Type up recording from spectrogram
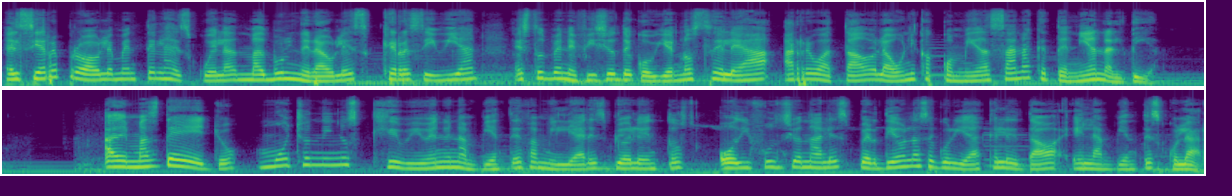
El cierre probablemente en las escuelas más vulnerables que recibían estos beneficios de gobierno se les ha arrebatado la única comida sana que tenían al día. Además de ello, muchos niños que viven en ambientes familiares violentos o disfuncionales perdieron la seguridad que les daba el ambiente escolar.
